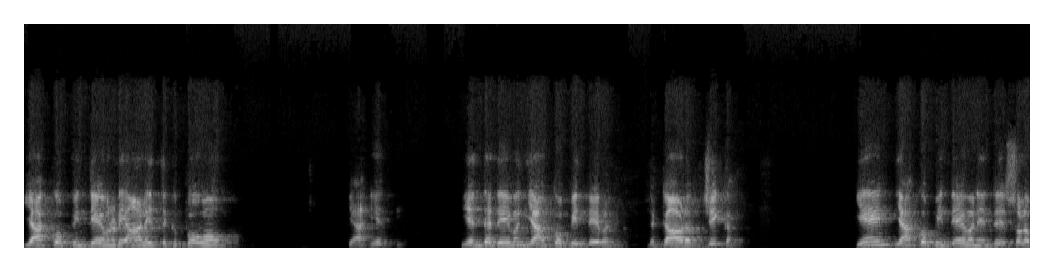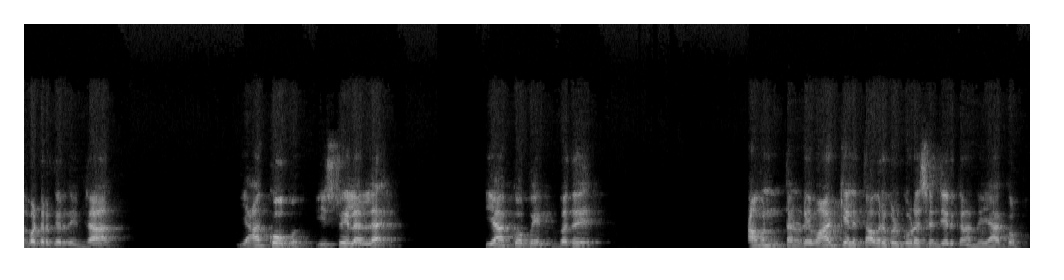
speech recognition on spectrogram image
யாக்கோப்பின் தேவனுடைய ஆலயத்துக்கு போவோம். எந்த தேவன்? யாக்கோப்பின் தேவன். த காட் ஆஃப் ஜேக்கப் ஏன் யாக்கோப்பின் தேவன் என்று சொல்லப்பட்டிருக்கிறது என்றால் யாக்கோபு இஸ்ரேல் அல்ல. யாக்கோப் என்பது அவன் தன்னுடைய வாழ்க்கையில தவறுகள் கூட செஞ்சிருக்கான் அந்த யாக்கோப்.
